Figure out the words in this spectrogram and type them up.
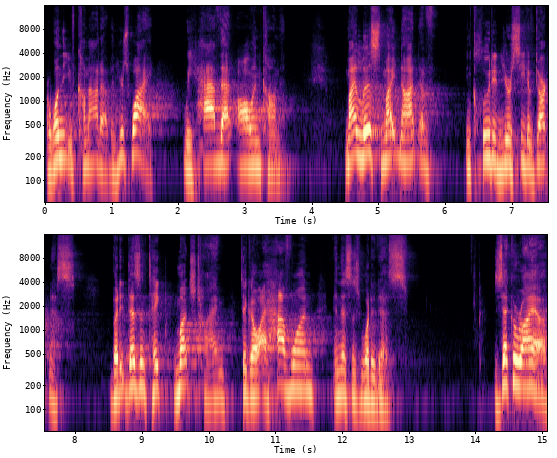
or one that you've come out of. And here's why we have that all in common. My list might not have included your seat of darkness, but it doesn't take much time to go, I have one, and this is what it is. Zechariah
